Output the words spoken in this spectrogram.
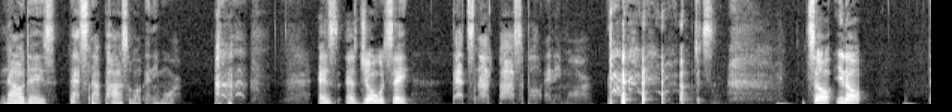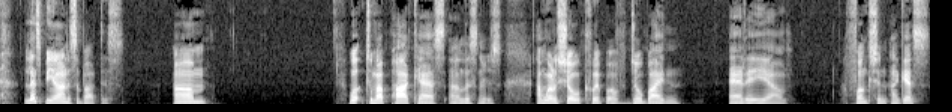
Nowadays, that's not possible anymore. as as Joe would say, that's not possible anymore. Just, so, you know, let's be honest about this. Um well, to my podcast uh, listeners, I'm going to show a clip of Joe Biden at a um, function, I guess.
